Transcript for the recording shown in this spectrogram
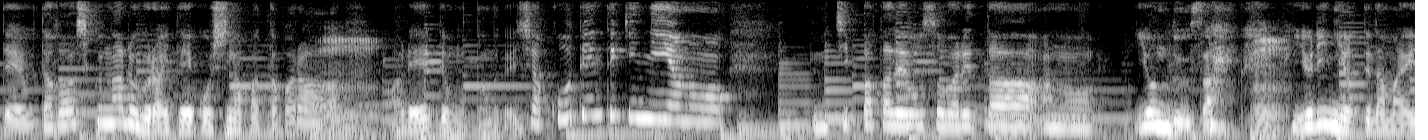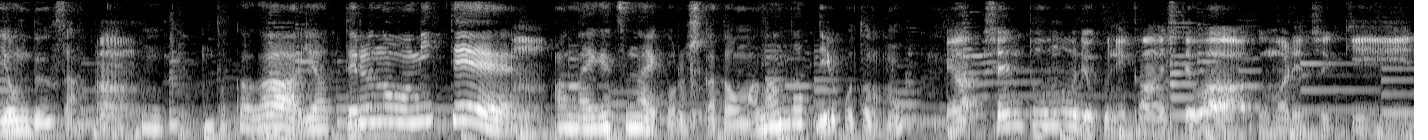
て疑わしくなるぐらい抵抗しなかったから、うん。あれ？って思ったんだけど。じゃあ後天的にあの道端で襲われたあのヨンドゥさん。うよりによって名前がヨンドゥさん、んうん。うん、とかがやってるのを見て、うあんなえげつない殺し方を学んだっていうことなの？いや戦闘能力に関しては生まれつき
